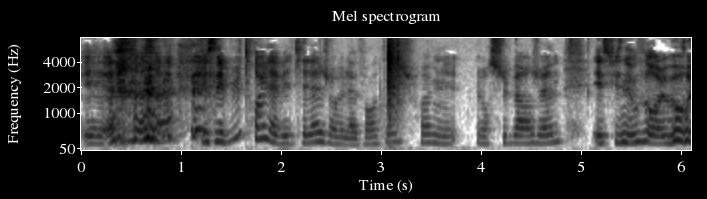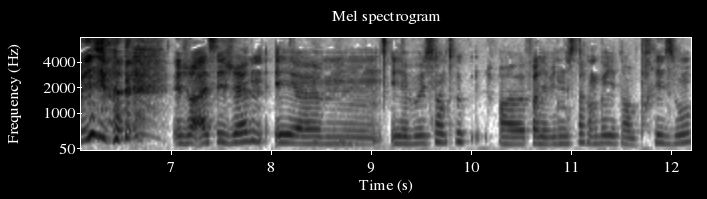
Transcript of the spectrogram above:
Et je sais plus trop, il avait quel âge, genre il a 20 ans, je crois, mais genre super jeune. Et excusez-moi pour le bruit, genre assez jeune. Et euh, il y avait aussi un truc, euh, enfin il y avait une histoire comme quoi il était en prison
